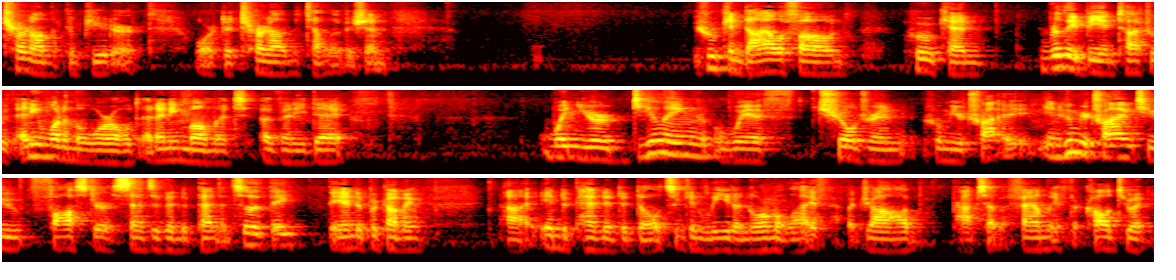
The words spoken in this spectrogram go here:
turn on the computer or to turn on the television, who can dial a phone, who can really be in touch with anyone in the world at any moment of any day. When you're dealing with children whom you're trying in whom you're trying to foster a sense of independence so that they, they end up becoming uh, independent adults and can lead a normal life, have a job, perhaps have a family if they're called to it.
